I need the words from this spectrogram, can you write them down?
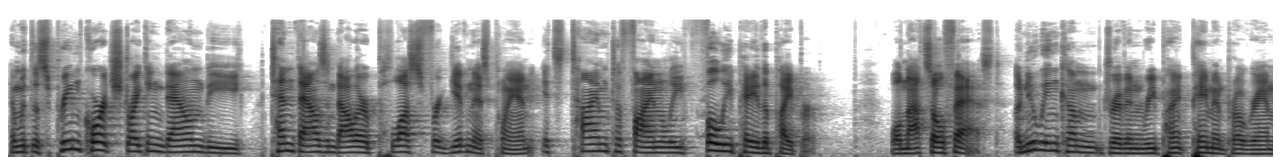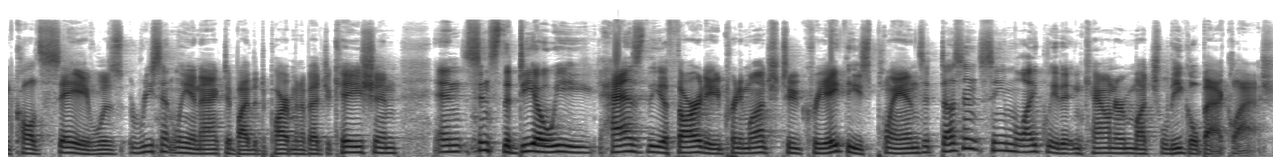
And with the Supreme Court striking down the $10,000 plus forgiveness plan, it's time to finally fully pay the piper. Well, not so fast. A new income driven repayment program called SAVE was recently enacted by the Department of Education. And since the DOE has the authority pretty much to create these plans, it doesn't seem likely to encounter much legal backlash.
